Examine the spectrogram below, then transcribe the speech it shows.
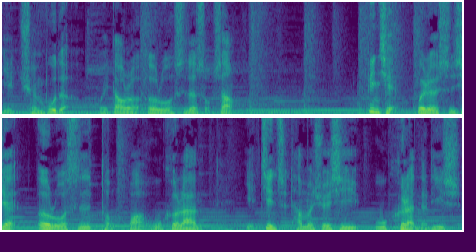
也全部的回到了俄罗斯的手上，并且为了实现俄罗斯统化乌克兰，也禁止他们学习乌克兰的历史，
